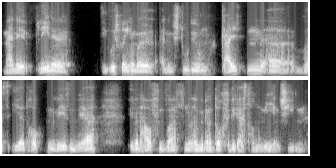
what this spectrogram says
meine Pläne die ursprünglich einmal einem Studium galten, äh, was eher trocken gewesen wäre, über den Haufen geworfen und habe mich dann doch für die Gastronomie entschieden.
